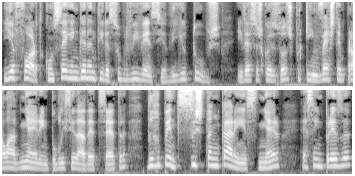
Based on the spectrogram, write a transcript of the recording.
e a Ford conseguem garantir a sobrevivência de YouTubes e dessas coisas todas porque investem para lá dinheiro em publicidade, etc., de repente, se estancarem esse dinheiro, essa empresa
